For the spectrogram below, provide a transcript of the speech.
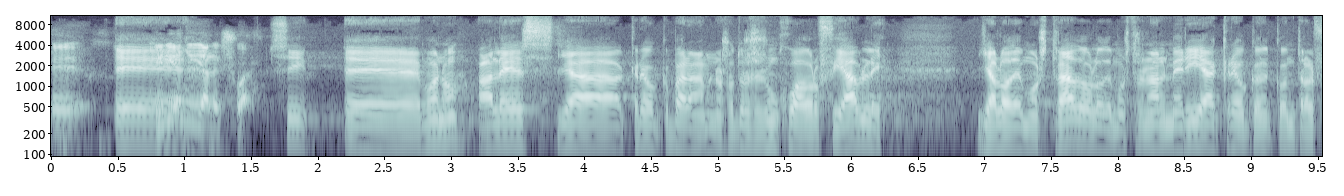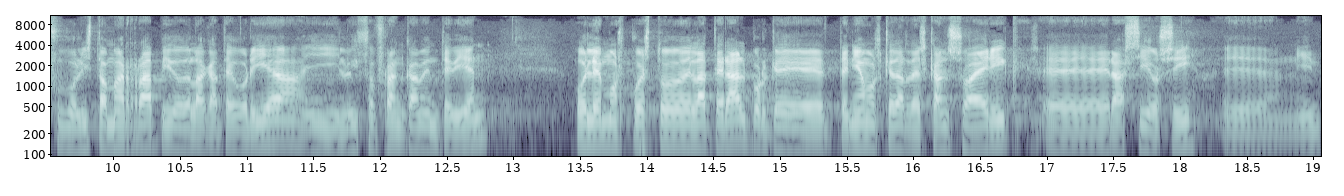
y Alex Suárez. Sí, eh, bueno, Alex ya creo que para nosotros es un jugador fiable. Ya lo ha demostrado, lo demostró en Almería, creo que contra el futbolista más rápido de la categoría y lo hizo francamente bien. Hoy le hemos puesto de lateral porque teníamos que dar descanso a Eric, eh, era sí o sí, eh,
